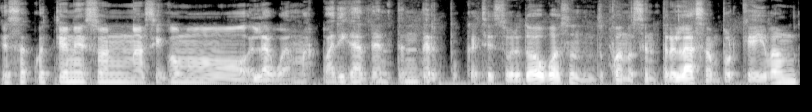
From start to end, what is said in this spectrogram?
esas cuestiones son así como las weas más cuáticas de entender, pues, ¿cachai? Sobre todo cuando, se entrelazan, porque ahí van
